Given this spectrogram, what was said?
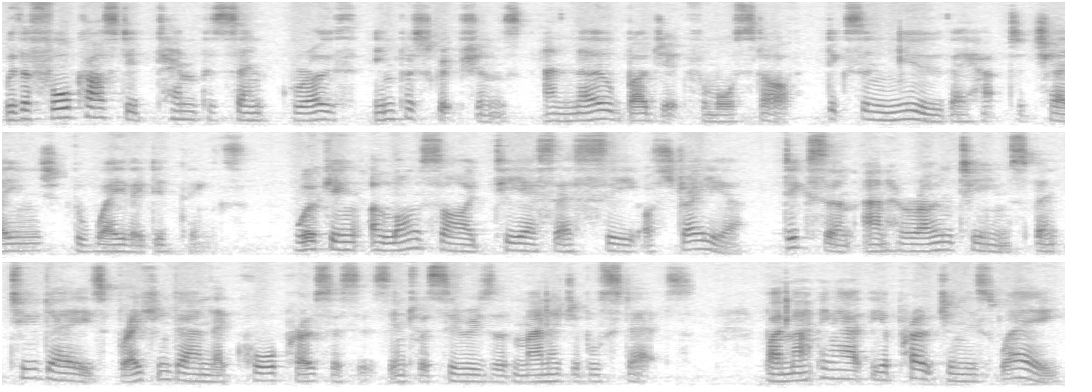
With a forecasted 10% growth in prescriptions and no budget for more staff, Dixon knew they had to change the way they did things. Working alongside TSSC Australia, Dixon and her own team spent two days breaking down their core processes into a series of manageable steps. By mapping out the approach in this way,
